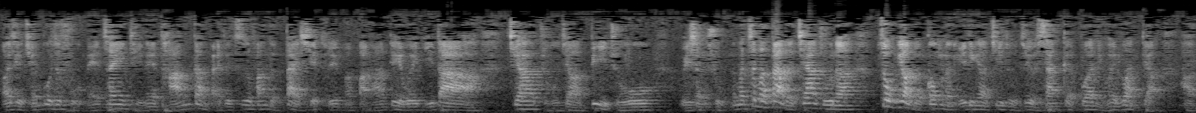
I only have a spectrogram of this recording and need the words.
而且全部是辅酶，参与体内糖、蛋白质、脂肪的代谢，所以我们把它列为一大家族，叫 B 族。维生素，那么这么大的家族呢？重要的功能一定要记住，只有三个，不然你会乱掉。好，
